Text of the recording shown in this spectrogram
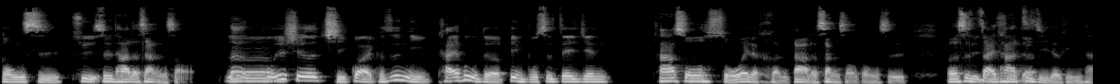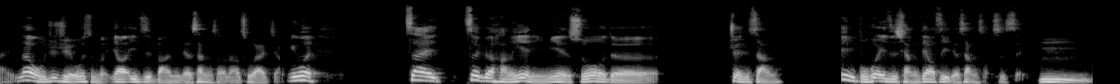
公司是是他的上手，那我就觉得奇怪。可是你开户的并不是这间他说所谓的很大的上手公司，而是在他自己的平台。那我就觉得为什么要一直把你的上手拿出来讲？因为在这个行业里面，所有的券商并不会一直强调自己的上手是谁。嗯，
